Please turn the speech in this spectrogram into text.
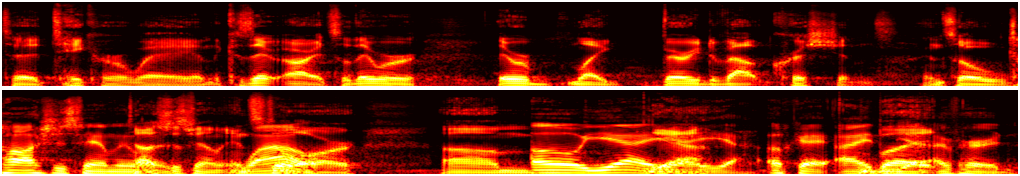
to take her away, and because they all right, so they were they were like very devout Christians, and so Tasha's family was. Tasha's family and wow. still are. Um, Oh yeah, yeah, Yeah. yeah. Okay, I But yeah, I've heard.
